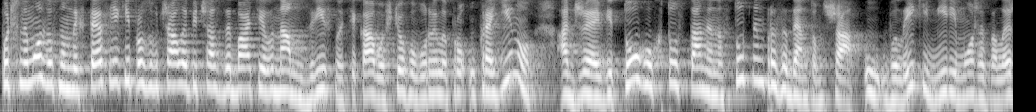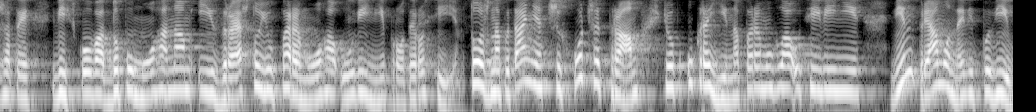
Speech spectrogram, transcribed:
Почнемо з основних тез, які прозвучали під час дебатів. Нам, звісно, цікаво, що говорили про Україну, адже від того, хто стане наступним президентом США, у великій мірі може залежати військова допомога нам і, зрештою, перемога у війні проти Росії. Тож на питання, чи хоче Трамп, щоб Україна перемогла у цій війні, він прямо не відповів.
